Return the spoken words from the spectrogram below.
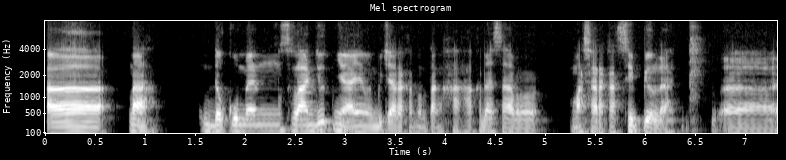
Uh, nah, dokumen selanjutnya yang membicarakan tentang hak-hak dasar masyarakat sipil lah uh,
